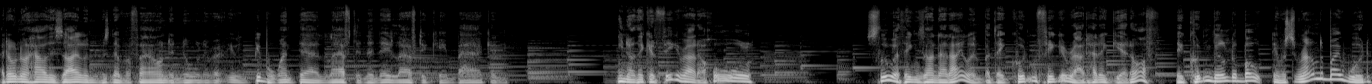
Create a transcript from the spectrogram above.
I don't know how this island was never found and no one ever. I mean, people went there and left, and then they left and came back, and you know they could figure out a whole slew of things on that island, but they couldn't figure out how to get off. They couldn't build a boat. They were surrounded by wood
